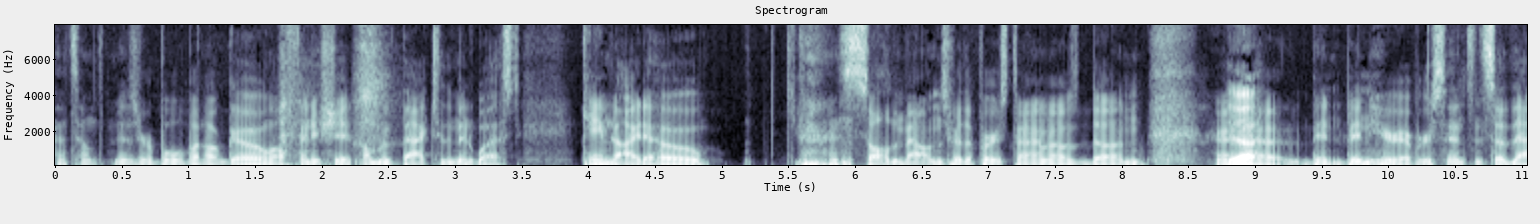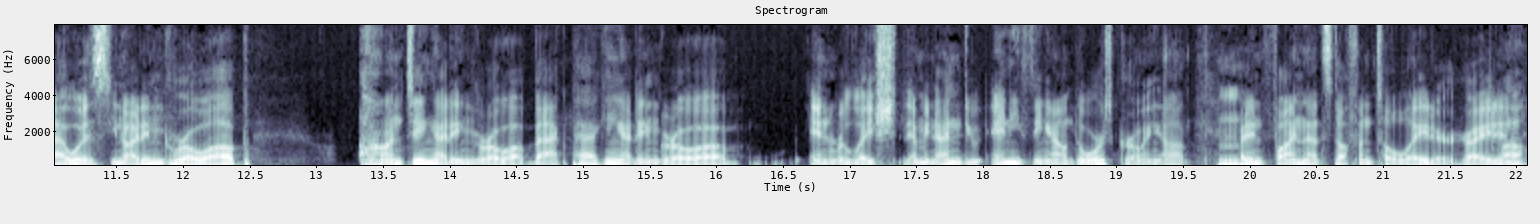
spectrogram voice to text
that sounds miserable, but I'll go, I'll finish it, I'll move back to the Midwest. Came to Idaho, saw the mountains for the first time. I was done. And, Yeah. uh, been been here ever since. And so that was, you know, I didn't grow up hunting. I didn't grow up backpacking. I didn't grow up in relation. I mean, I didn't do anything outdoors growing up. I didn't find that stuff until later, right? Wow. And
